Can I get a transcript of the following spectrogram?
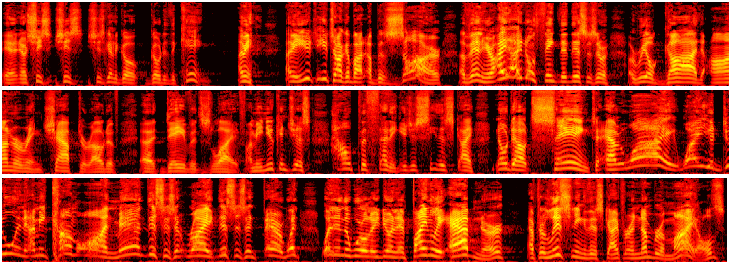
and you know, she's, she's, she's going to go, go to the king. I mean, I mean, you, you talk about a bizarre event here. I, I don't think that this is a, a real God honoring chapter out of uh, David's life. I mean, you can just, how pathetic. You just see this guy, no doubt, saying to Abner, Why? Why are you doing it? I mean, come on, man. This isn't right. This isn't fair. What, what in the world are you doing? And finally, Abner, after listening to this guy for a number of miles,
